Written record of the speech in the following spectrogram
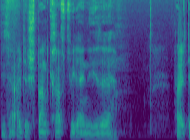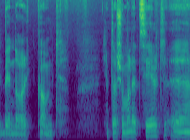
Diese alte Spannkraft wieder in diese Haltebänder kommt. Ich habe das schon mal erzählt. Äh,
